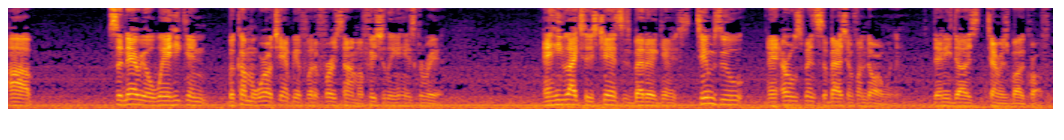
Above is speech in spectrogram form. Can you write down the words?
uh, scenario where he can become a world champion for the first time officially in his career. And he likes his chances better against Tim Tszyu and Errol Spence Sebastian Fundora winner than he does Terrence Bud Crawford.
